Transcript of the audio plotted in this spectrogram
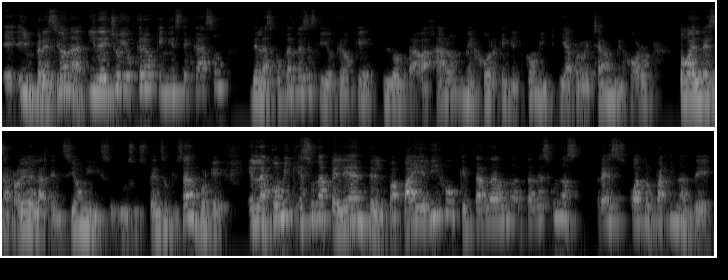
eh, impresiona. Y de hecho yo creo que en este caso, de las pocas veces que yo creo que lo trabajaron mejor que en el cómic y aprovecharon mejor todo el desarrollo de la tensión y su, suspenso que usaron, porque en la cómic es una pelea entre el papá y el hijo que tarda una, tal vez unas tres, cuatro páginas de,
